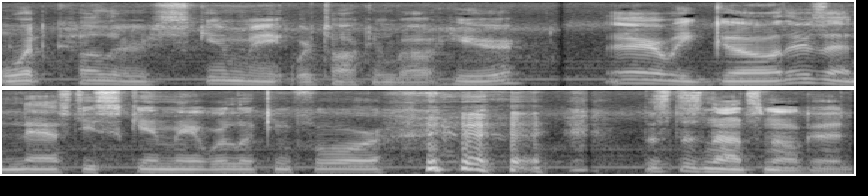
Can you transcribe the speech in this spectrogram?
what color skimmate we're talking about here. There we go. There's that nasty skimmate we're looking for. this does not smell good.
